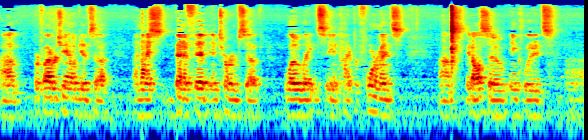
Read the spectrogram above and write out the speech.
Um, where Fiber Channel gives a, a, nice benefit in terms of low latency and high performance. Um, it also includes um,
